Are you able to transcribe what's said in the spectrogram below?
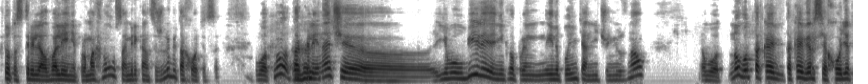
кто-то стрелял в оленя, промахнулся, американцы же любят охотиться. Вот, но так uh-huh. или иначе, э, его убили, никто про инопланетян ничего не узнал. Вот. Ну, вот такая, такая версия ходит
